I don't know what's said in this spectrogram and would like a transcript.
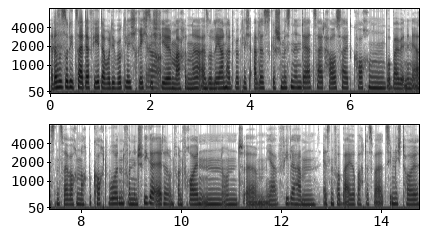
Ja, das ist so die Zeit der Väter, wo die wirklich richtig ja. viel machen. Ne? Also mhm. Leon hat wirklich alles geschmissen in der Zeit, Haushalt, Kochen, wobei wir in den ersten zwei Wochen noch bekocht wurden von den Schwiegereltern und von Freunden. Und ähm, ja, viele haben Essen vorbeigebracht. Das war ziemlich toll.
